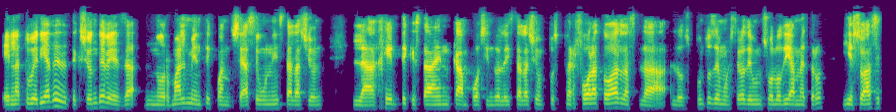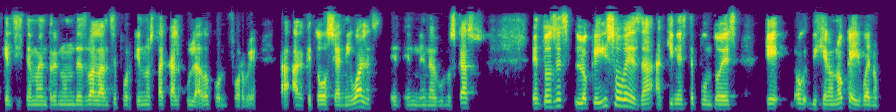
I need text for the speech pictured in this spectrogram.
En la tubería de detección de Vesda, normalmente cuando se hace una instalación, la gente que está en campo haciendo la instalación, pues perfora todos los puntos de muestreo de un solo diámetro y eso hace que el sistema entre en un desbalance porque no está calculado conforme a, que todos sean iguales en algunos casos. Entonces, lo que hizo Vesda aquí en este punto es que dijeron, ok, bueno,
